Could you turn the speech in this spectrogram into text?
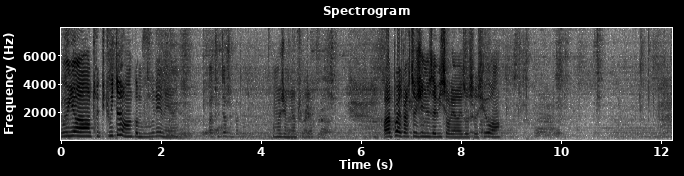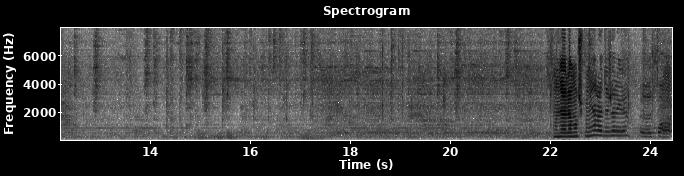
Ou il y a un truc Twitter, hein, comme vous voulez, mais euh, Ah, Twitter, j'aime pas trop. moi j'aime bien Twitter. On va pas partager nos avis sur les réseaux sociaux. Hein. À la manche combien là déjà les gars Euh, 3.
